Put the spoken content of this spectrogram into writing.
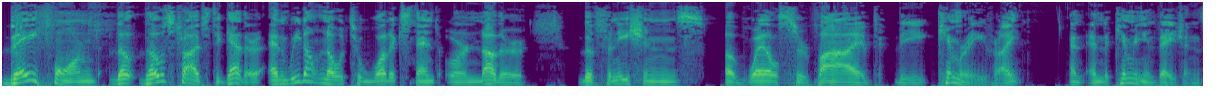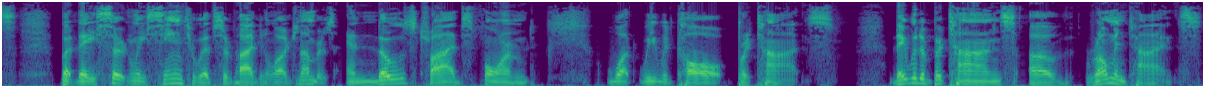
they formed th- those tribes together and we don't know to what extent or another the Phoenicians of Wales survived the Cymry, right? And, and the Cymry invasions, but they certainly seem to have survived in large numbers. And those tribes formed what we would call Britons. They were the Britons of Roman times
